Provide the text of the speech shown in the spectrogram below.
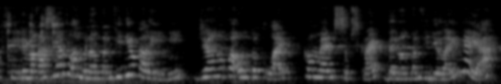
kasih Terima kasih yang telah menonton video kali ini. Jangan lupa untuk like, comment, subscribe, dan nonton video lainnya ya.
